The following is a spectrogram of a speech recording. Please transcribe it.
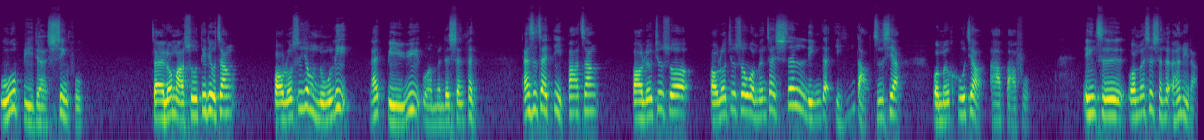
无比的幸福。在罗马书第六章，保罗是用奴隶。”来比喻我们的身份，但是在第八章，保罗就说：“保罗就说我们在圣灵的引导之下，我们呼叫阿巴父，因此我们是神的儿女了。”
